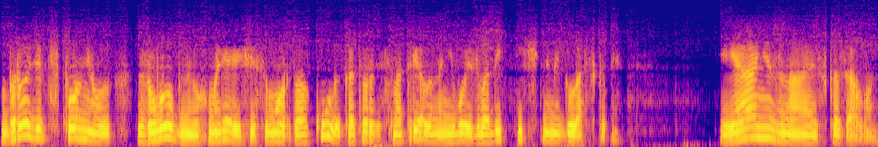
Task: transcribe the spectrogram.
Броди вспомнил злобную, ухмыляющуюся морду акулы, которая смотрела на него из воды хищными глазками. «Я не знаю», — сказал он.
